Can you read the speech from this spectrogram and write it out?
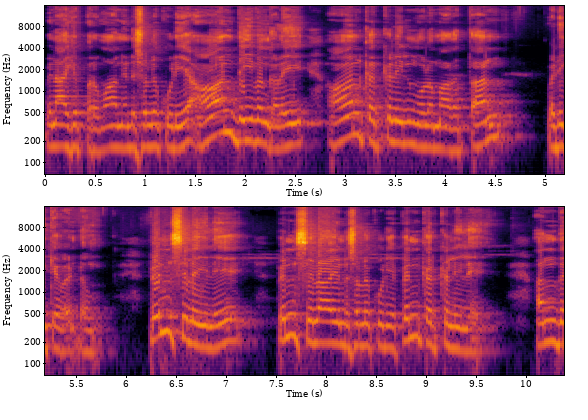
விநாயகப் பெருமான் என்று சொல்லக்கூடிய ஆண் தெய்வங்களை ஆண் கற்களின் மூலமாகத்தான் வடிக்க வேண்டும். பெண் சிலையிலே பெண் சிலா என்று சொல்லக்கூடிய பெண் கற்களிலே அந்த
